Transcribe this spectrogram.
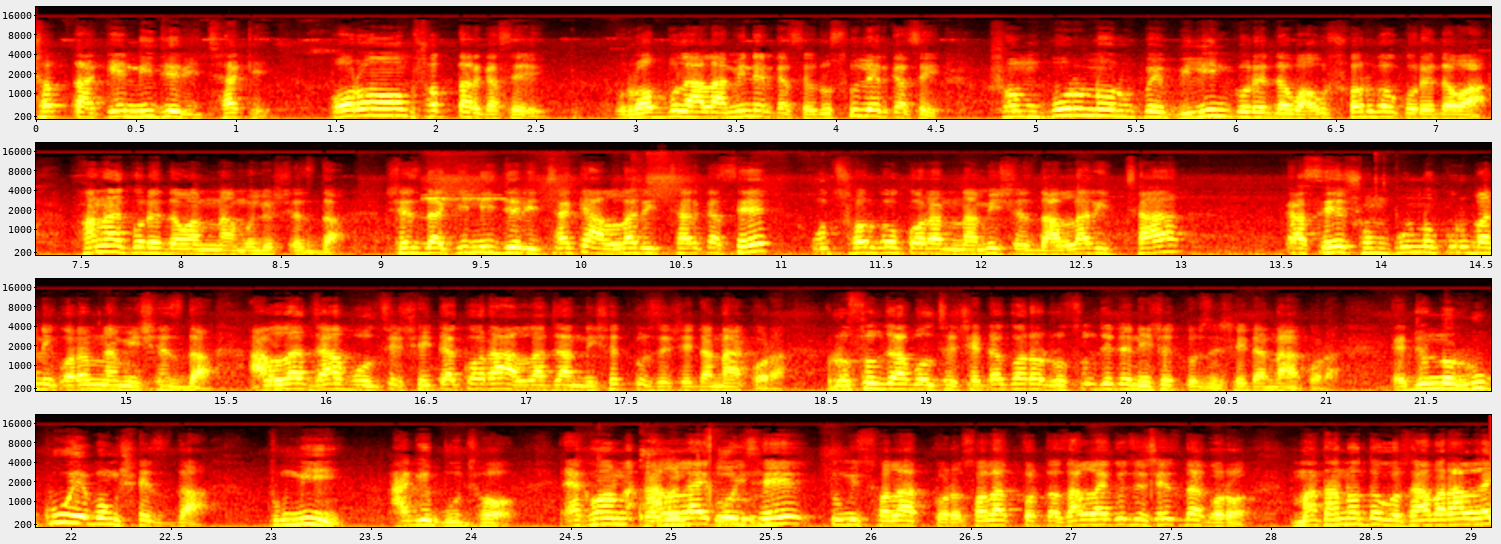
সত্তাকে, নিজের ইচ্ছাকে পরম সত্তার কাছে, রব্বুল আলমিনের কাছে, রসুলের কাছে সম্পূর্ণরূপে বিলীন করে দেওয়া, উৎসর্গ করে দেওয়া, ফানা করে দেওয়ার নাম হলো সেজদা। সেজদা কি? নিজের ইচ্ছাকে আল্লাহর ইচ্ছার কাছে উৎসর্গ করার নামই সেজদা। আল্লাহর ইচ্ছা কাছে সম্পূর্ণ কুরবানি করার নামই সেজদা। আল্লাহ যা বলছে সেটা করা, আল্লাহ যা নিষেধ করছে সেটা না করা। রসুল যা বলছে সেটা করা, রসুল যেটা নিষেধ করছে সেটা না করা। এর জন্য রুকু এবং সেজদা তুমি আগে বুঝো। এখন আল্লাহ কইছে তুমি সলাৎ করো সলাৎ করতে আল্লাহ কইছে সেজদা করো। মাথা নত করছে আবার আল্লাহ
